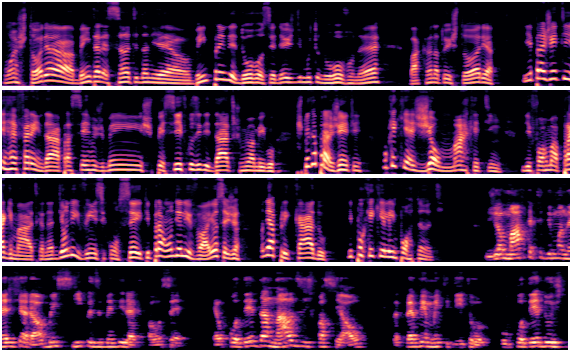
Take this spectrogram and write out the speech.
Uma história bem interessante, Daniel. Bem empreendedor você desde muito novo, né? Bacana a tua história. E para a gente referendar, para sermos bem específicos e didáticos, meu amigo, explica para a gente o que é geomarketing de forma pragmática, né? De onde vem esse conceito e para onde ele vai, ou seja, onde é aplicado e por que, que ele é importante? Geomarketing, de maneira geral, bem simples e bem direto para você. É o poder da análise espacial é previamente dito, o poder dos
